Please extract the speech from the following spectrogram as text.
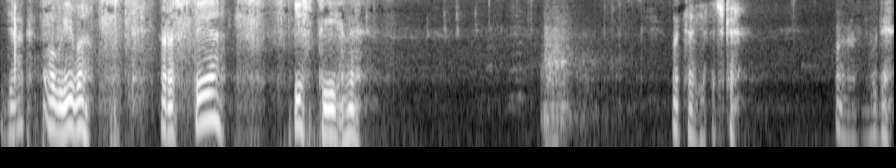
Як олива росте і стигне. Оця віточка у нас буде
